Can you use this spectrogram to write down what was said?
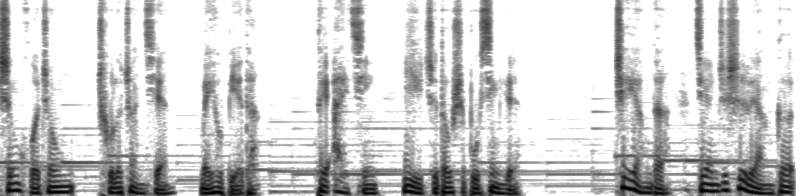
生活中除了赚钱没有别的，对爱情一直都是不信任。这样的简直是两个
